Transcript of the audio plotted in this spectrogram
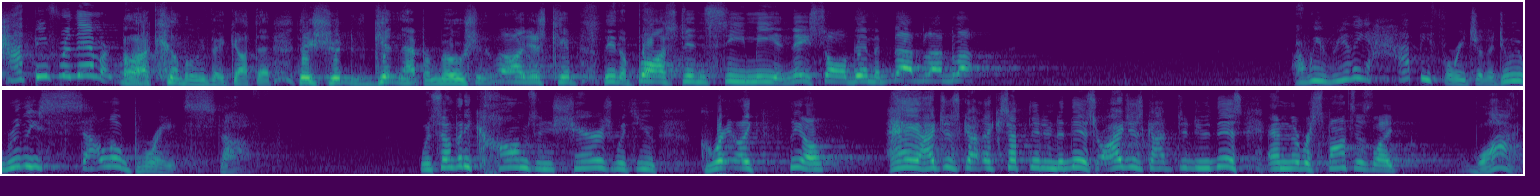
happy for them? Or, oh, I can't believe they got that. They shouldn't have gotten that promotion. Oh, I just can't believe the boss didn't see me and they saw them and blah, blah, blah. Are we really happy for each other? Do we really celebrate stuff? When somebody comes and shares with you, great, like, you know, hey, I just got accepted into this, or I just got to do this. And the response is like, why?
